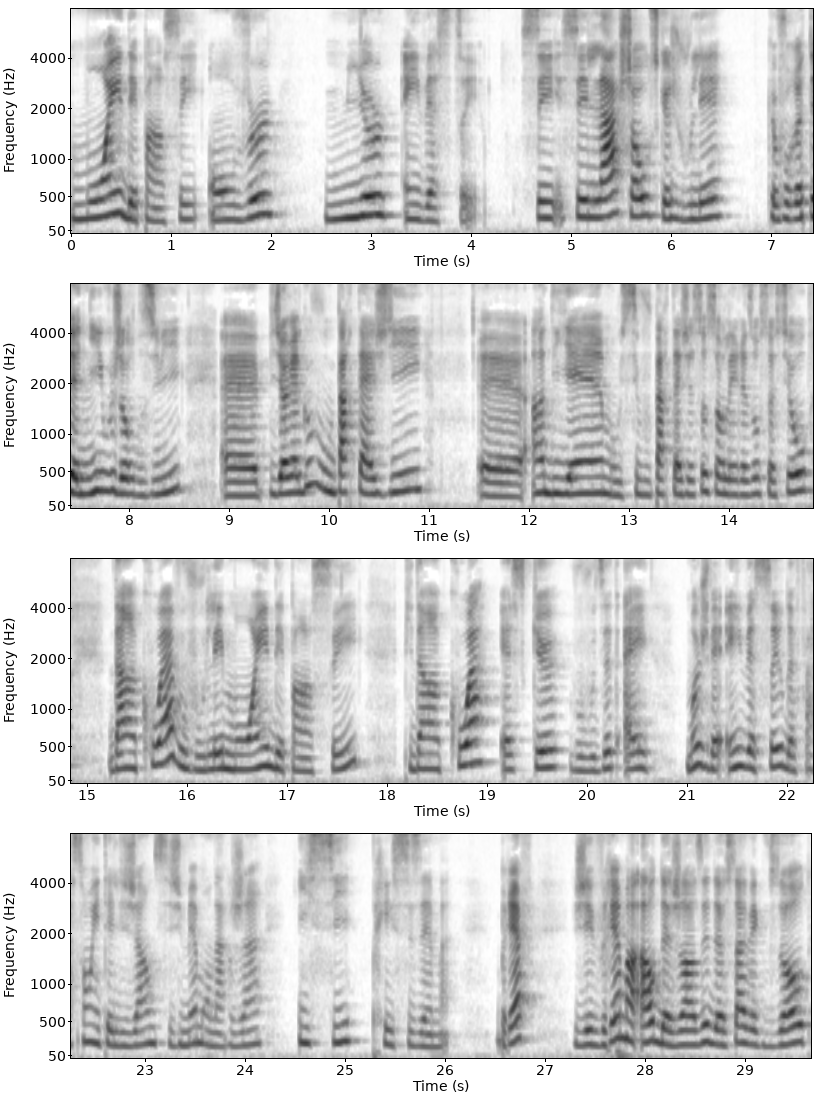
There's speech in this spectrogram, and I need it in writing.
moins dépenser, on veut mieux investir. C'est la chose que je voulais que vous reteniez aujourd'hui. Euh, puis j'aurais le goût que vous me partagiez euh, en DM ou si vous partagez ça sur les réseaux sociaux, dans quoi vous voulez moins dépenser, puis dans quoi est-ce que vous vous dites, hey, moi je vais investir de façon intelligente si je mets mon argent ici précisément. Bref, j'ai vraiment hâte de jaser de ça avec vous autres.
